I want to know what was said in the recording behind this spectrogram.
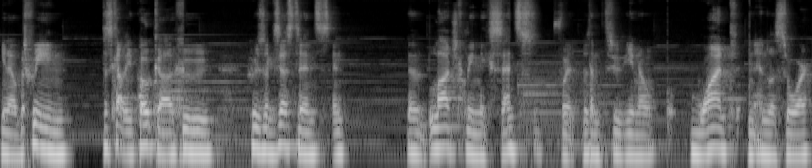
you know between Tezcatlipoca, who whose existence and logically makes sense for them to, you know, want an endless war,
